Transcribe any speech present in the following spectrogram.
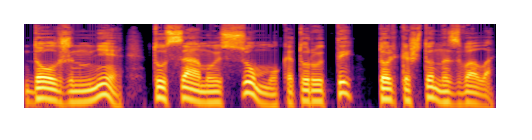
должен мне ту самую сумму, которую ты только что назвала.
